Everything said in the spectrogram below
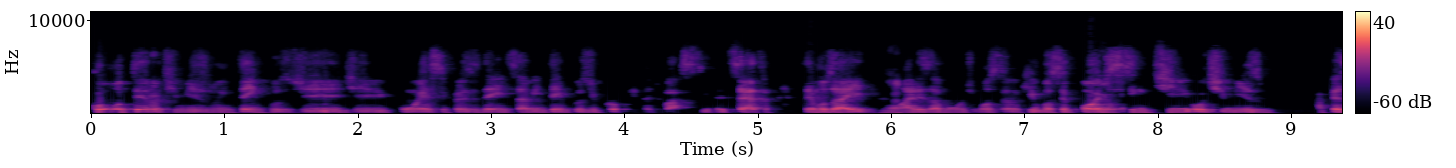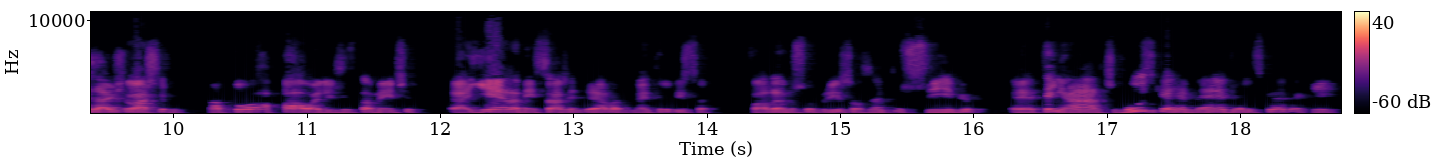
como ter otimismo em tempos de, de, com esse presidente, sabe, em tempos de propina de vacina, etc. Temos aí é. Marisa Monte mostrando que você pode Eu... sentir otimismo, apesar de. Eu acho que matou a pau ali justamente, é, e era a mensagem dela na entrevista falando sobre isso, não é possível. É, tem arte, música é remédio. Ela escreve aqui,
